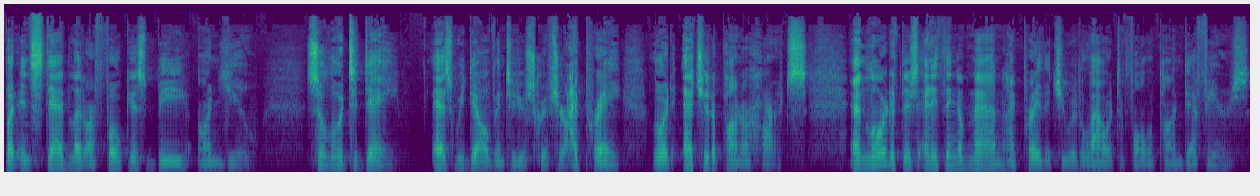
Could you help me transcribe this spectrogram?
but instead let our focus be on you. So, Lord, today, as we delve into your scripture, I pray, Lord, etch it upon our hearts. And Lord, if there's anything of man, I pray that you would allow it to fall upon deaf ears.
